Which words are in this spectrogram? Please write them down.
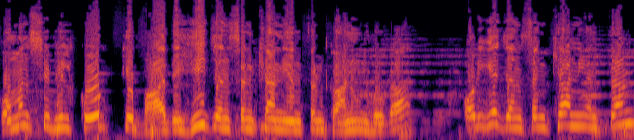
कॉमन सिविल कोड के बाद ही जनसंख्या नियंत्रण कानून होगा। और ये जनसंख्या नियंत्रण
